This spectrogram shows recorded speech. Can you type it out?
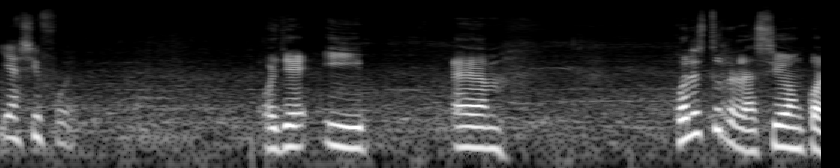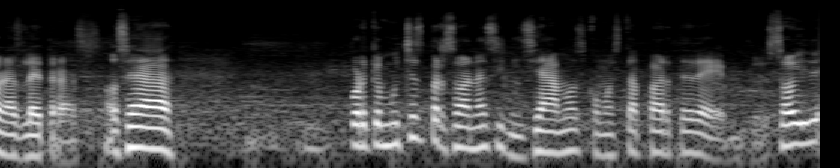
Y así fue. Oye, ¿y em, cuál es tu relación con las letras? O sea, porque muchas personas iniciamos como esta parte de soy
